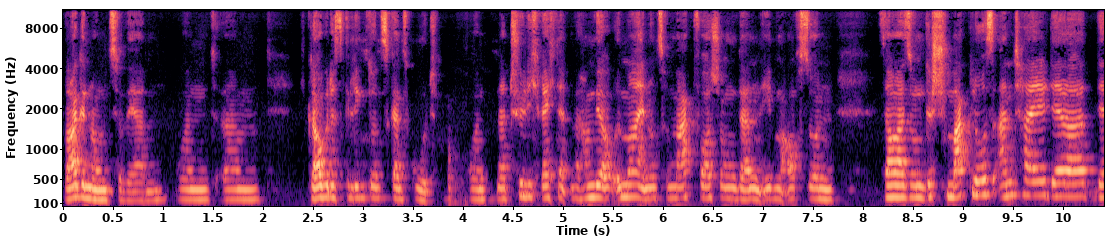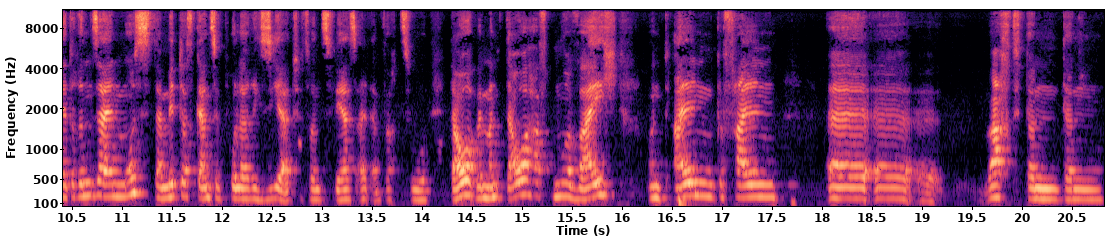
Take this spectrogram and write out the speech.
wahrgenommen zu werden. Und ähm, ich glaube, das gelingt uns ganz gut. Und natürlich rechnen, haben wir auch immer in unseren Marktforschungen dann eben auch so ein, sagen wir mal, so ein geschmacklos Anteil, der, der drin sein muss, damit das Ganze polarisiert. Sonst wäre es halt einfach zu dauer, wenn man dauerhaft nur weich und allen Gefallen äh, äh, macht, dann, dann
